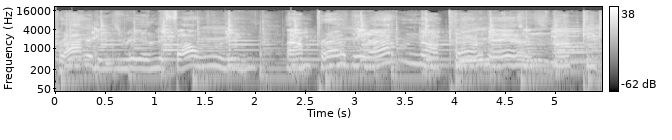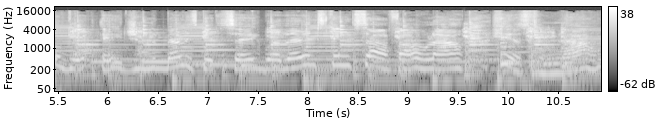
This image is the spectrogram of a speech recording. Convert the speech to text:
Pride is really falling. I'm proud that I'm not proud as the people get aged and the bellies get sick. Well, their instincts are fall out. Here's to now.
